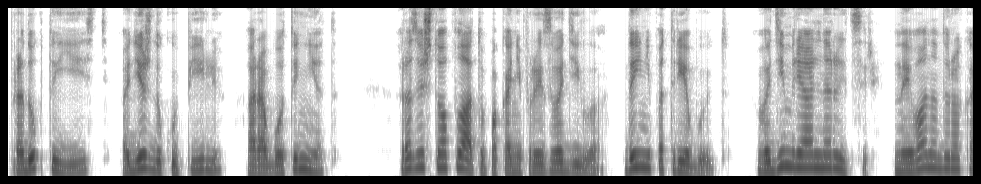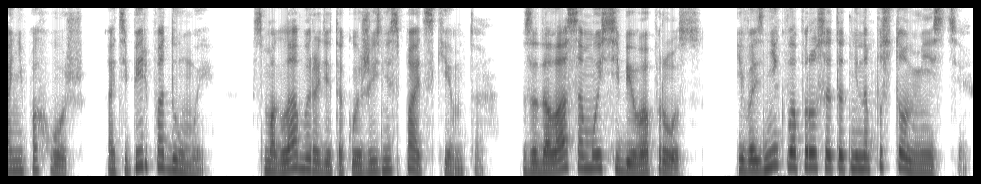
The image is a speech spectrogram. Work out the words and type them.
продукты есть, одежду купили, а работы нет. Разве что оплату пока не производила, да и не потребует. Вадим реально рыцарь, на Ивана дурака не похож. А теперь подумай, смогла бы ради такой жизни спать с кем-то? Задала самой себе вопрос. И возник вопрос этот не на пустом месте.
